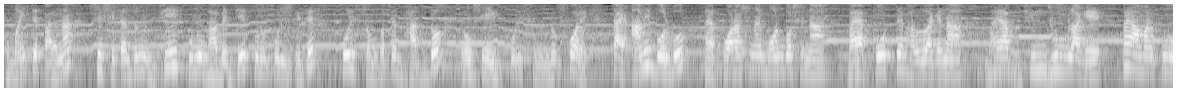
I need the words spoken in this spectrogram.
ঘুমাইতে পারে না, সে সেটার জন্য যে কোনোভাবে, যে কোনো পরিস্থিতিতে পরিশ্রম করতে বাধ্য এবং সেই পরিশ্রমগুলো করে। তাই আমি বলব, ভাইয়া পড়াশোনায় মন বসে না, ভাইয়া পড়তে ভালো লাগে না, ভাইয়া ঝিমঝুম লাগে ভাই আমার কোনো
